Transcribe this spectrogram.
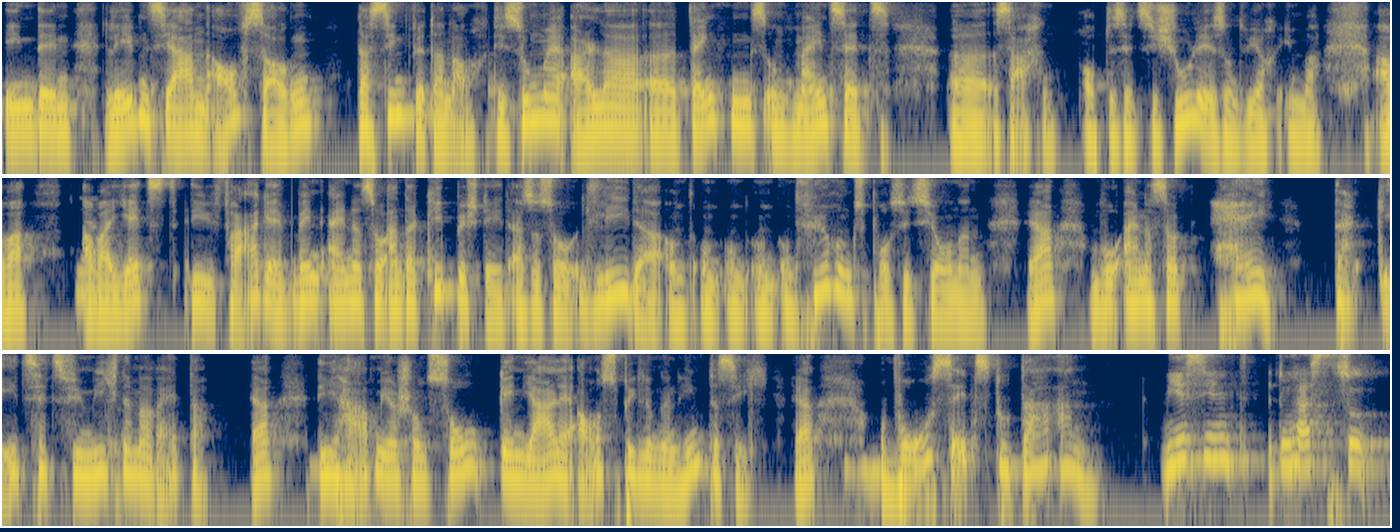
in den Lebensjahren aufsaugen, das sind wir dann auch. Die Summe aller äh, Denkens- und Mindset-Sachen, äh, ob das jetzt die Schule ist und wie auch immer. Aber, ja. aber jetzt die Frage, wenn einer so an der Kippe steht, also so Leader und, und, und, und, und Führungspositionen, ja, wo einer sagt, hey, da geht's jetzt für mich nicht mehr weiter. Ja, die haben ja schon so geniale Ausbildungen hinter sich. Ja, mhm. wo setzt du da an? Wir sind, du hast so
